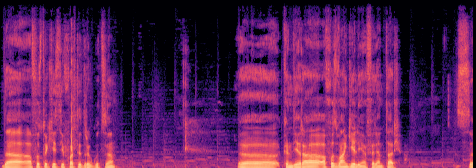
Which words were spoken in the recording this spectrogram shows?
Dar a fost o chestie foarte drăguță. Uh, Când era, a fost Vanghelie în Ferentari. Să,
